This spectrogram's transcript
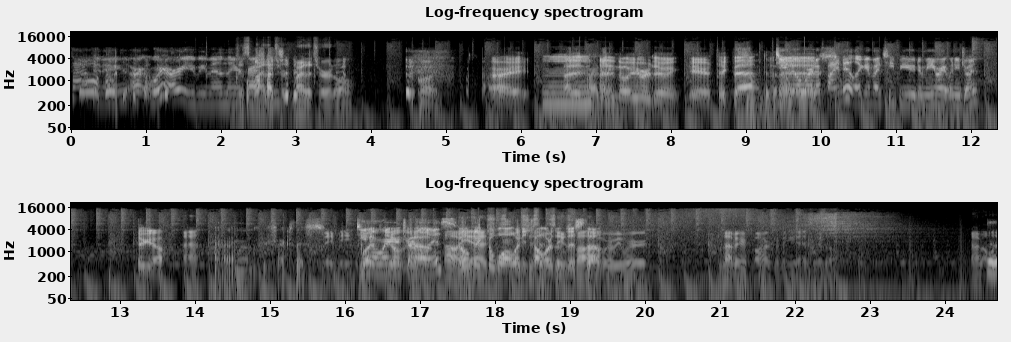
What's happening? Are, where are you, B-Man? That you're Just by the, tur- by the turtle. What? Alright. I didn't Mm, I I didn't didn't- know what you were doing. Here, take that. No, I did and do you know where to find it? Like if I TP you to me right when you join? There you go. Huh? Alright, I'm gonna perfect this. Maybe. Do you But know where you your turtle gotta- is? Oh Don't yeah, make the just- wall any just in the taller than this, spot though. Where we were. I'm not very far from you guys at all. I don't know why.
